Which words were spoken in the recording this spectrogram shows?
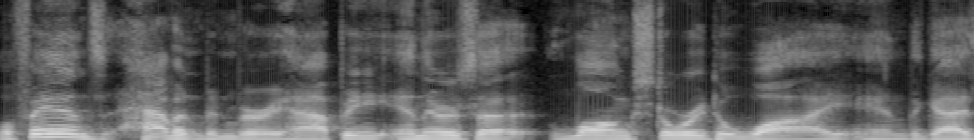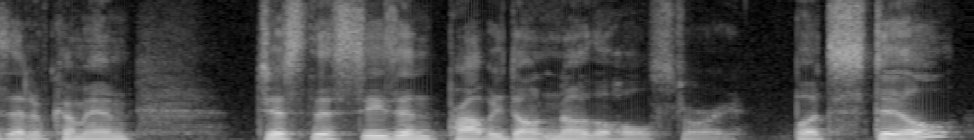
Well, fans haven't been very happy, and there's a long story to why, and the guys that have come in just this season probably don't know the whole story. But still,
